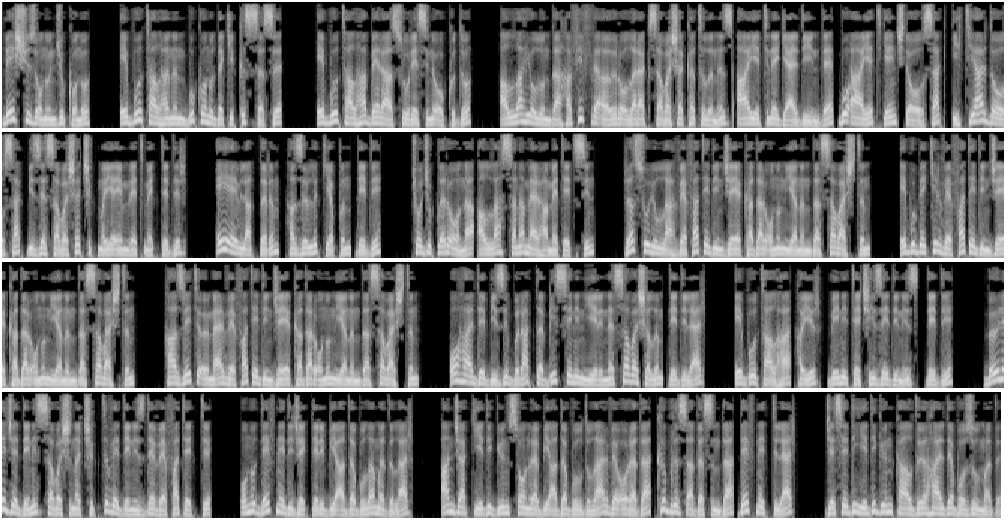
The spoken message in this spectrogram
510. konu, Ebu Talha'nın bu konudaki kıssası, Ebu Talha Bera suresini okudu, Allah yolunda hafif ve ağır olarak savaşa katılınız, ayetine geldiğinde, bu ayet genç de olsak, ihtiyar da olsak bize savaşa çıkmayı emretmektedir. Ey evlatlarım, hazırlık yapın, dedi. Çocukları ona, Allah sana merhamet etsin, Resulullah vefat edinceye kadar onun yanında savaştın, Ebu Bekir vefat edinceye kadar onun yanında savaştın, Hazreti Ömer vefat edinceye kadar onun yanında savaştın, o halde bizi bırak da biz senin yerine savaşalım, dediler, Ebu Talha, hayır, beni teçhiz ediniz, dedi, böylece deniz savaşına çıktı ve denizde vefat etti, onu defnedecekleri bir ada bulamadılar, ancak yedi gün sonra bir ada buldular ve orada, Kıbrıs adasında, defnettiler, cesedi yedi gün kaldığı halde bozulmadı.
